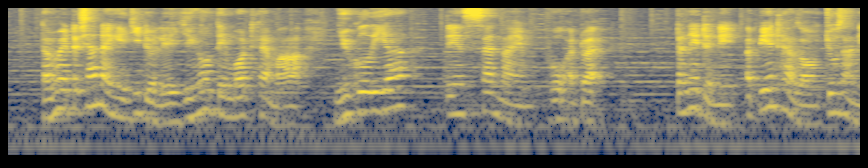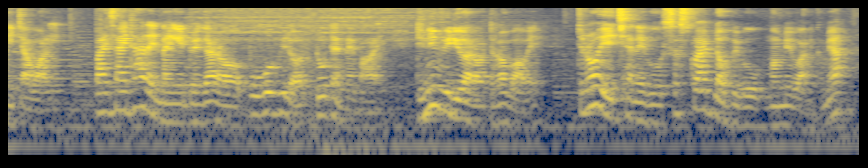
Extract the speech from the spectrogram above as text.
။ဒါပေမဲ့တခြားနိုင်ငံကြီးတွေလည်းရင်ငုံတင်ပေါ်ထက်မှာနျူကလ িয়ার တင်ဆက်နိုင်ဖို့အတွက်တစ်နေ့တစ်နေ့အပြင်းထန်ဆုံးစူးစမ်းနေကြပါတယ်။ပိုင်ဆိုင်ထားတဲ့နိုင်ငံတွေကတော့ပို့ဖို့ပြီးတော့တိုးတက်နိုင်ပါတယ်။ဒီနေ့ဗီဒီယိုကတော့ဒီလောက်ပါပဲ။ကျွန်တော်ရဲ့ channel ကို subscribe လုပ်ပေးဖို့မမေ့ပါနဲ့ခင်ဗျာ။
